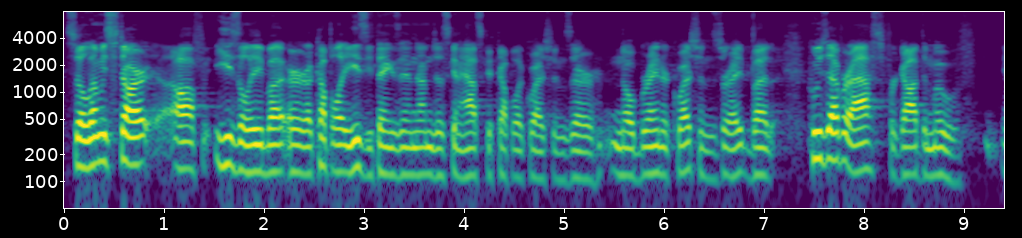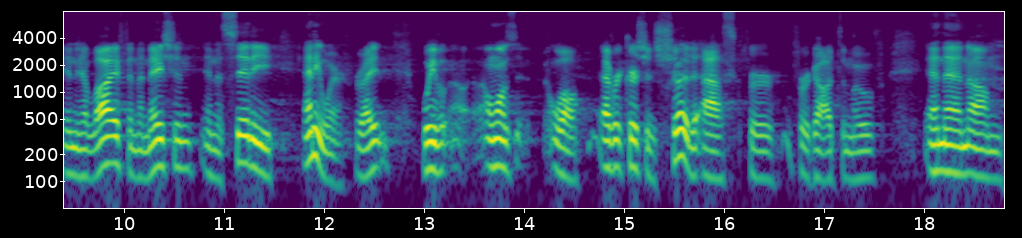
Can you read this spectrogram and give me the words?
so let me start off easily, but or a couple of easy things, and I'm just going to ask a couple of questions. They're no-brainer questions, right? But who's ever asked for God to move in your life, in the nation, in the city, anywhere, right? We've uh, almost well, every Christian should ask for for God to move, and then. Um,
